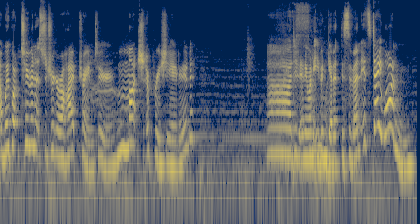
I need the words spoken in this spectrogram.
And we've got two minutes to trigger a hype train too. Much appreciated. Ah, did anyone even get it this event? It's day one.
